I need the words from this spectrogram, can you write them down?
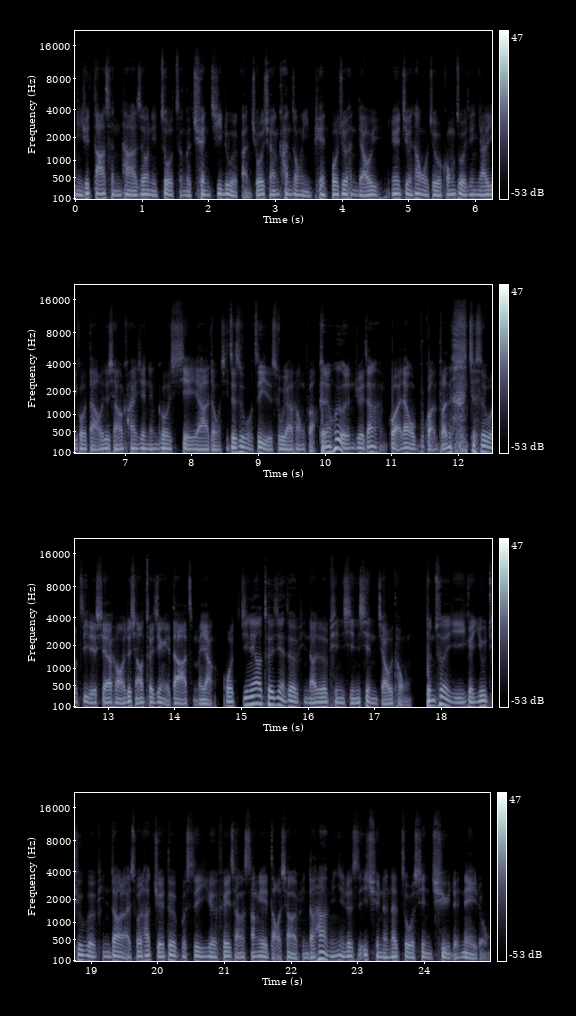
你去搭乘它的时候，你做整个全记录的感觉。我喜欢看这种影片，我觉得很疗愈。因为基本上我觉得我工作已经压力够大，我就想要看一些能够泄压的东西，这是我自己的舒压方法。可能会有人觉得这样很怪，但我不管，反正 就是我自己的泄压方法，我就想要推荐给大家怎么样？我今天要推荐的这个频道就是平行线交通。纯粹以一个 YouTube 频道来说，它绝对不是一个非常商业导向的频道，它很明显就是一群人在做兴趣的内容。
